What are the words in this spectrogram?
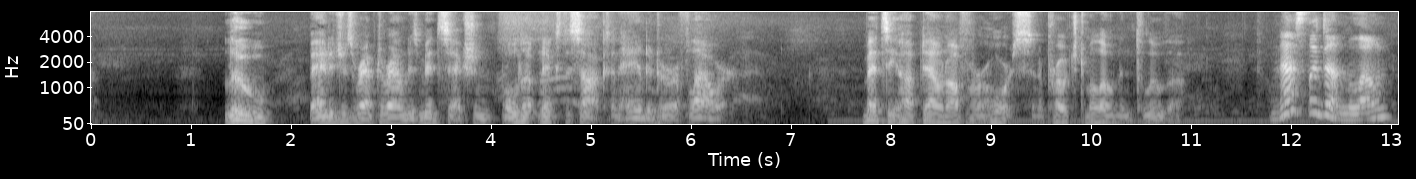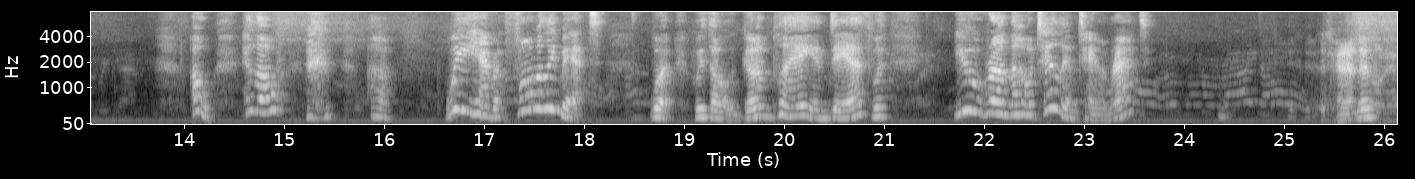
Lou, bandages wrapped around his midsection, pulled up next to Socks, and handed her a flower. Betsy hopped down off of her horse and approached Malone and Tallulah. Nicely done, Malone. Oh, hello. uh, we haven't formally met. What, with all the gunplay and death, what, you run the hotel in town, right? Kind of.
